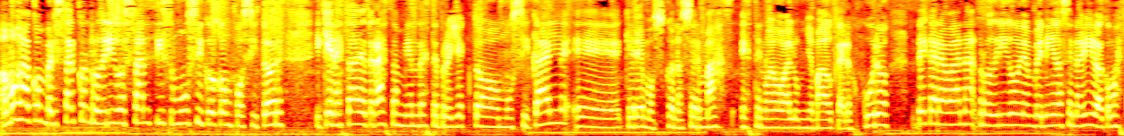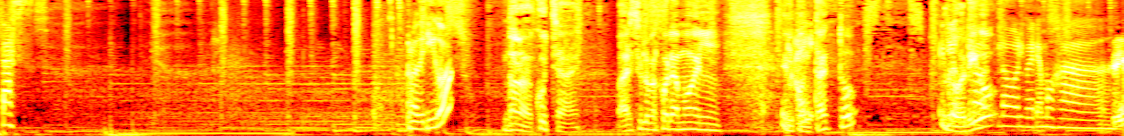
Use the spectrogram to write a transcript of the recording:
Vamos a conversar con Rodrigo Santis, músico, compositor y quien está detrás también de este proyecto musical. Eh, queremos conocer más este nuevo álbum llamado Claroscuro de Caravana. Rodrigo, bienvenido a Cena Viva, ¿cómo estás? ¿Rodrigo? No, no, escucha, eh. a ver si lo mejoramos el, el contacto. Lo- Rodrigo. Lo, lo volveremos a. ¿Sí?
